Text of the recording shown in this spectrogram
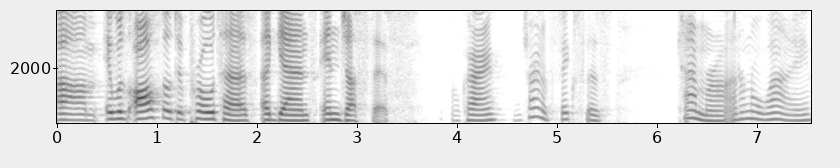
um, it was also to protest against injustice. Okay? I'm trying to fix this camera. I don't know why.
